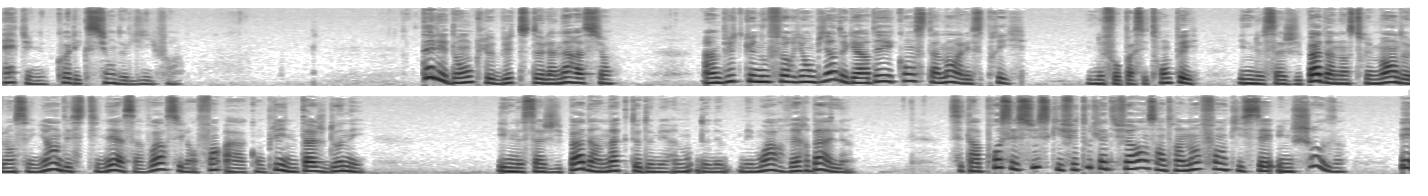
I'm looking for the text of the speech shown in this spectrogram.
est une collection de livres. Tel est donc le but de la narration, un but que nous ferions bien de garder constamment à l'esprit. Il ne faut pas s'y tromper, il ne s'agit pas d'un instrument de l'enseignant destiné à savoir si l'enfant a accompli une tâche donnée. Il ne s'agit pas d'un acte de, mémoire verbale. C'est un processus qui fait toute la différence entre un enfant qui sait une chose et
